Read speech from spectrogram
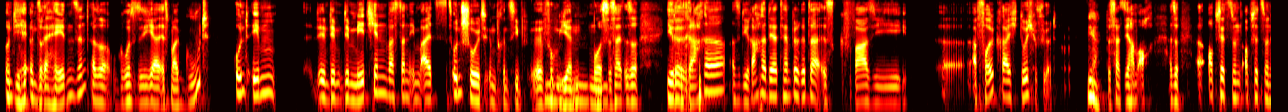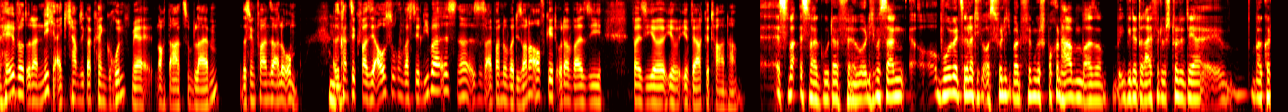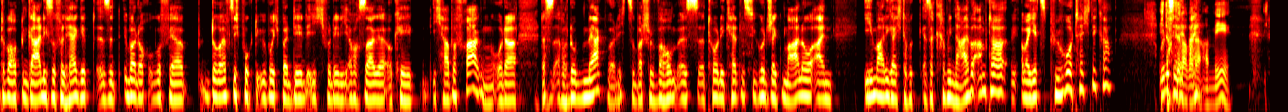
und die unsere Helden sind, also grundsätzlich ja erstmal gut. Und eben dem, dem, dem Mädchen, was dann eben als Unschuld im Prinzip äh, fungieren mhm. muss. Das heißt also, ihre Rache, also die Rache der Tempelritter ist quasi äh, erfolgreich durchgeführt. Ja. Das heißt, sie haben auch, also äh, ob es jetzt nun, jetzt nun hell wird oder nicht, eigentlich haben sie gar keinen Grund mehr, noch da zu bleiben. deswegen fallen sie alle um. Also mhm. kannst du quasi aussuchen, was dir lieber ist. Ne? Ist es einfach nur, weil die Sonne aufgeht oder weil sie, weil sie ihr, ihr, ihr Werk getan haben? Es war, es war ein guter Film. Und ich muss sagen, obwohl wir jetzt relativ ausführlich über den Film gesprochen haben, also irgendwie eine Dreiviertelstunde, der, man könnte behaupten, gar nicht so viel hergibt, sind immer noch ungefähr 30 Punkte übrig, bei denen ich, von denen ich einfach sage, okay, ich habe Fragen. Oder das ist einfach nur merkwürdig. Zum Beispiel, warum ist äh, Tony Kettles Figur Jack Marlowe ein ehemaliger, ich glaube, er ist ein Kriminalbeamter, aber jetzt Pyrotechniker? Und ich dachte, er war bei der Armee.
